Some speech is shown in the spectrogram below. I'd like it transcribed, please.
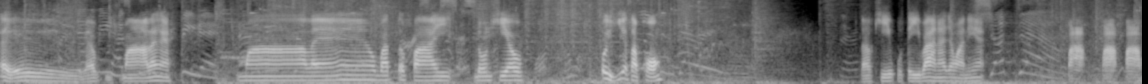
เอ defeated. อ แล้วมาแล้วไง Defeated. มาแล้วบัตเตอร์ไฟโดนเคียวโอ้ยเหี้ยสับของ แล้วคีบกูตีบ้านนะจังหวะนี้ Shut down. ปาบปาบปาบ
